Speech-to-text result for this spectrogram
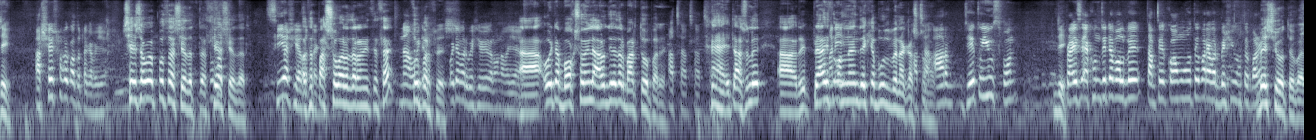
জি। আর শেষ হবে কত টাকা ভাইয়া? শেষ হবে পঁচাশি হাজার টাকা ছিয়াশি হাজার। অর্থাৎ পাঁচশো বারো দ্বারা নিতে চায় সুপার ফ্রেশ। ওইটা হয়ে বক্স হইলে আরও দুই হাজার বাড়তেও পারে। আচ্ছা আচ্ছা আচ্ছা। হ্যাঁ এটা আসলে প্রাইস মানে- অনলাইন দেখে বুঝবে না কাস্টমার আর যেহেতু ইউজ ফোন প্রাইস এখন যেটা বলবে তার থেকে কম হতে পারে আবার বেশি হতে পারে। বেশি হতে পারে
